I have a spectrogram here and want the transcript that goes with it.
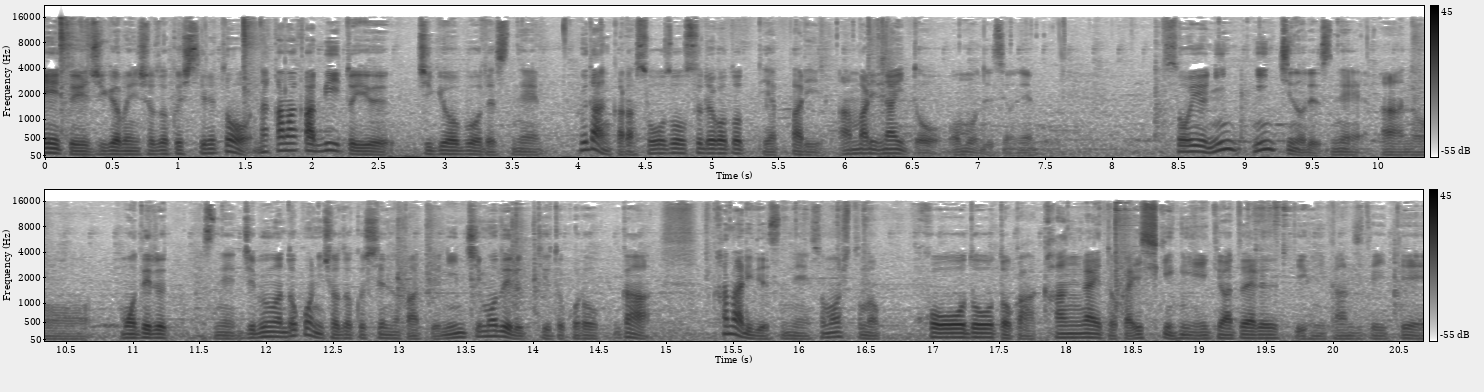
A という事業部に所属しているとなかなか B という事業部をですね普段から想像することってやっぱりあんまりないと思うんですよね。そういう認知のですねあのモデルですね自分はどこに所属しているのかっていう認知モデルっていうところがかなりですねその人の行動とか考えとか意識に影響を与えるっていうふうに感じていて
